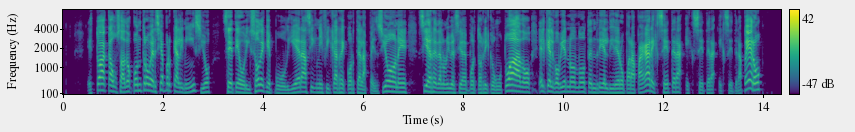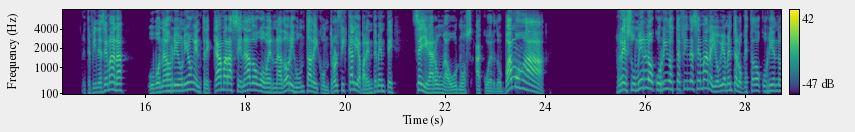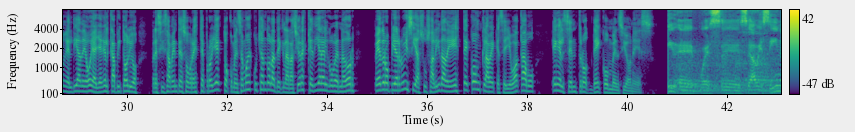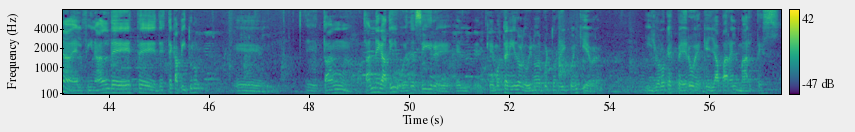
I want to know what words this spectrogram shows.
Esto ha causado controversia porque al inicio se teorizó de que pudiera significar recorte a las pensiones, cierre de la Universidad de Puerto Rico en Utuado, el que el gobierno no tendría el dinero para pagar, etcétera, etcétera, etcétera. Pero este fin de semana hubo una reunión entre Cámara, Senado, Gobernador y Junta de Control Fiscal y aparentemente se llegaron a unos acuerdos. Vamos a resumir lo ocurrido este fin de semana y obviamente lo que ha estado ocurriendo en el día de hoy allá en el Capitolio precisamente sobre este proyecto. Comencemos escuchando las declaraciones que diera el gobernador Pedro Pierluisi a su salida de este cónclave que se llevó a cabo en el centro de convenciones. Eh, pues eh, se avecina el final de este, de este capítulo eh, eh, tan, tan negativo, es decir, el que hemos tenido el gobierno de Puerto Rico en quiebra. Y yo lo que espero es que ya para el martes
